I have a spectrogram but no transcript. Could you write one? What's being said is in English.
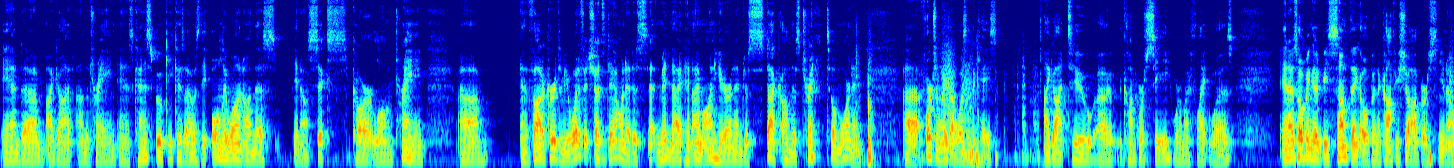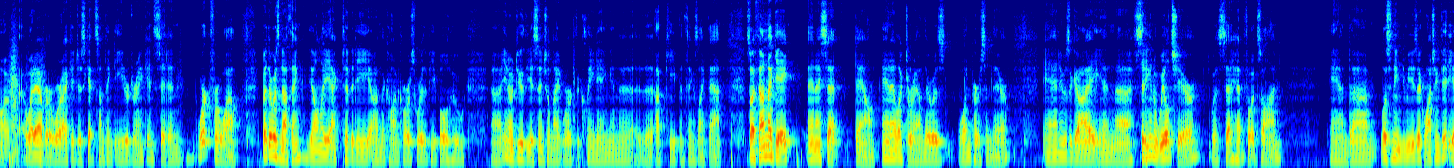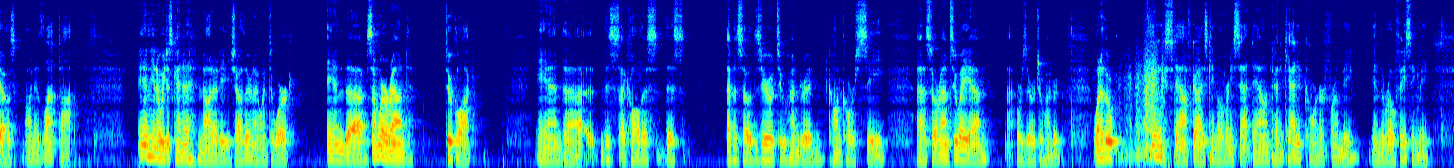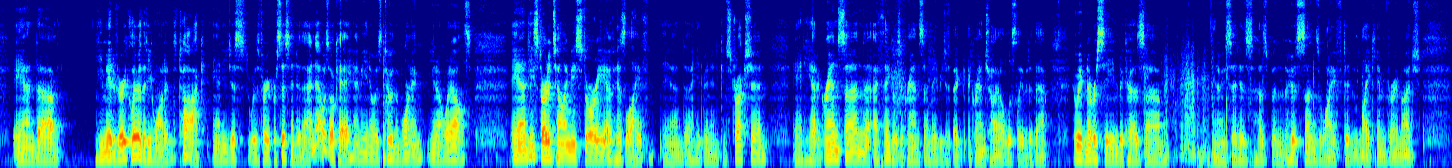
And um, I got on the train, and it's kind of spooky because I was the only one on this, you know, six car long train. Um, and the thought occurred to me what if it shuts down at, a, at midnight and I'm on here and I'm just stuck on this train till morning? Uh, fortunately, that wasn't the case. I got to uh, Concourse C, where my flight was, and I was hoping there'd be something open, a coffee shop or you know whatever, where I could just get something to eat or drink and sit and work for a while. But there was nothing. The only activity on the concourse were the people who, uh, you know, do the essential night work, the cleaning and the, the upkeep and things like that. So I found my gate and I sat down and I looked around. There was one person there, and it was a guy in uh, sitting in a wheelchair with set headphones on and um, listening to music, watching videos on his laptop. And, you know, we just kind of nodded at each other, and I went to work and uh, somewhere around two o'clock, and uh, this I call this this episode zero two hundred Concourse C. Uh, so around two a.m. Uh, or zero two hundred, one of the cleaning staff guys came over and he sat down, kind of catty corner from me in the row facing me, and. Um, he made it very clear that he wanted to talk, and he just was very persistent in that. And that was okay. I mean, it was two in the morning. You know what else? And he started telling me story of his life, and uh, he'd been in construction, and he had a grandson. I think it was a grandson, maybe just a, a grandchild. Let's leave it at that. Who he'd never seen because, um, you know, he said his husband, his son's wife, didn't like him very much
